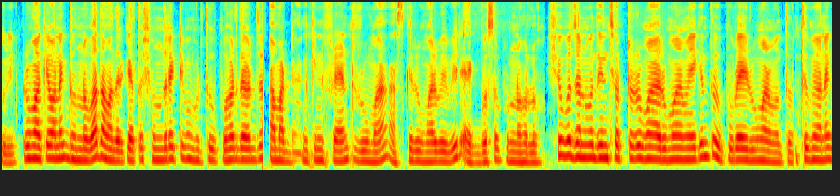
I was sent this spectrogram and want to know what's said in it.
করি। রুমাকে অনেক ধন্যবাদ আমাদেরকে এত সুন্দর একটি মুহূর্ত উপহার দেওয়ার জন্য। আমার ডানকিন ফ্রেন্ড রুমা আজকে রুমার বেবির এক বছর পূর্ণ হলো। শুভ জন্মদিন ছোট্ট রুমা রুমার মেয়ে কিন্তু পুরাই রুমার মতো। তুমি অনেক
